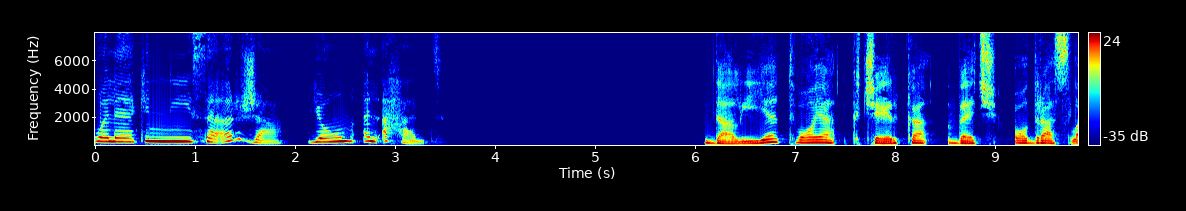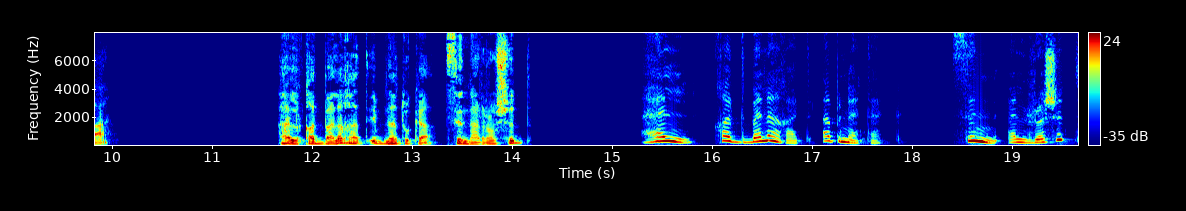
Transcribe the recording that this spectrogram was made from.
ولكني سأرجع يوم الأحد Da li je tvoja kćerka već odrasla? هل قد بلغت ابنتك سن الرشد؟ هل قد بلغت ابنتك سن الرشد؟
